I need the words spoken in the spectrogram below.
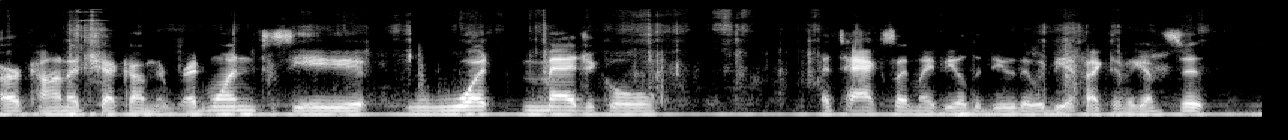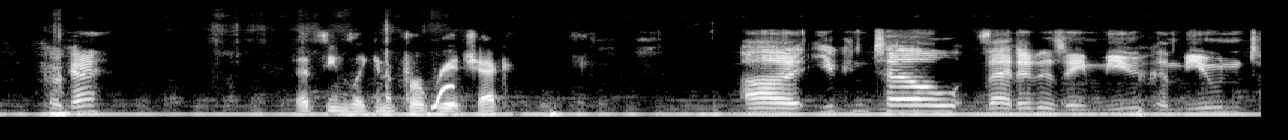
arcana check on the red one to see what magical attacks I might be able to do that would be effective against it. Okay. That seems like an appropriate check. Uh, you can tell that it is immune immune to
